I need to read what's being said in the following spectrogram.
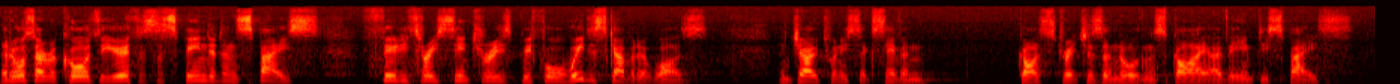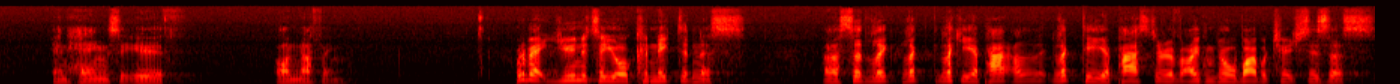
It also records the earth is suspended in space 33 centuries before we discovered it was. In Job 26 7, God stretches the northern sky over empty space and hangs the earth on nothing. What about unity or connectedness? Uh, Sid Licky, a pastor of Open Door Bible Church, says this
